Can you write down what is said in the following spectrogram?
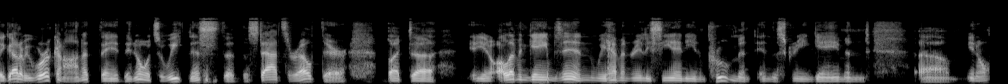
they got to be working on it. They they know it's a weakness. The the stats are out there, but uh, you know, 11 games in, we haven't really seen any improvement in the screen game. And um, you know,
